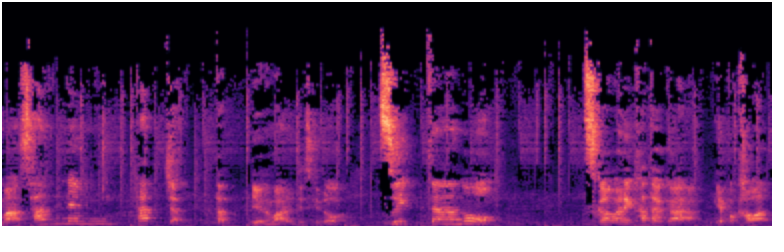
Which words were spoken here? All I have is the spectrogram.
まあ3年経っちゃったっていうのもあるんですけどツイッターの使われ方がやっぱ変わ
